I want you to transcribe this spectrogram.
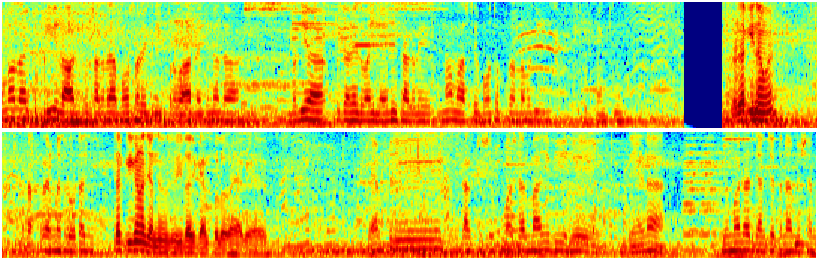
ਉਹਨਾਂ ਦਾ ਇੱਕ ਫ੍ਰੀ ਇਲਾਜ ਹੋ ਸਕਦਾ ਬਹੁਤ ਸਾਰੇ ਗਰੀਬ ਪਰਿਵਾਰ ਨੇ ਜਿਨ੍ਹਾਂ ਦਾ ਵਧੀਆ ਵਿਚਾਰੇ ਦਵਾਈ ਲੈ ਨਹੀਂ ਸਕਦੇ। ਉਹਨਾਂ ਵਾਸਤੇ ਬਹੁਤ ਉਪਰਾਲਾ ਵਧੀਆ ਜੀ। ਥੈਂਕ ਯੂ ਡਾਕਟਰ ਸਾਹਿਬ ਕੀ ਨਾਮ ਹੈ? ਡਾਕਟਰ ਐਮ ਐਸ ਰੋਟਾ ਜੀ। ਤਾਂ ਕੀ ਕਹਿਣਾ ਚਾਹੁੰਦੇ ਹੋ ਤੁਸੀਂ? ਜਿਹੜਾ ਕੈਂਪ ਲਗਾਇਆ ਗਿਆ ਹੈ। ਕੈਂਪ ਜੀ ਡਾਕਟਰ ਸ਼ਿਵ ਕੁਮਾਰ ਸ਼ਰਮਾ ਜੀ ਦੀ ਇਹ ਦੇਣ ਆ human right Jan Chetna mission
